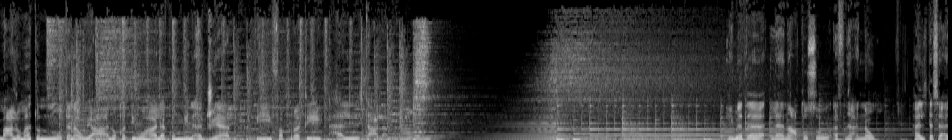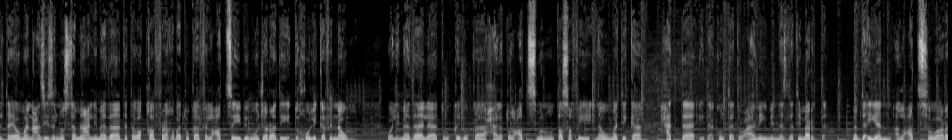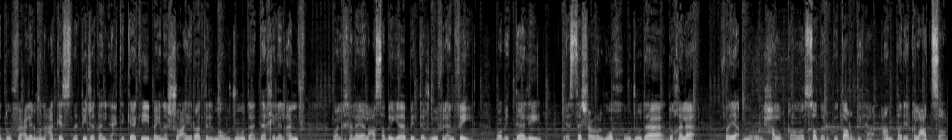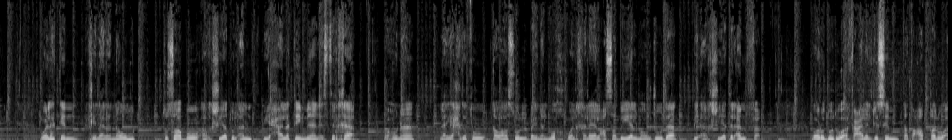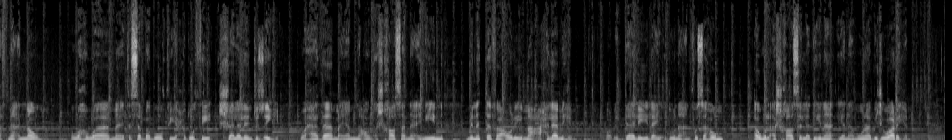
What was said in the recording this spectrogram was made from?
معلومات متنوعة نقدمها لكم من أجيال في فقرة هل تعلم؟ لماذا لا نعطس أثناء النوم؟ هل تساءلت يوما عزيزي المستمع لماذا تتوقف رغبتك في العطس بمجرد دخولك في النوم؟ ولماذا لا توقظك حالة العطس من منتصف نومتك حتى إذا كنت تعاني من نزلة مرد؟ مبدئيا العطس هو رد فعل منعكس نتيجة الاحتكاك بين الشعيرات الموجودة داخل الأنف والخلايا العصبية بالتجويف الأنفي وبالتالي يستشعر المخ وجود دخلاء فيأمر الحلق والصدر بطردها عن طريق العطس. ولكن خلال النوم تصاب أغشية الأنف بحالة من الاسترخاء وهنا لا يحدث تواصل بين المخ والخلايا العصبية الموجودة بأغشية الأنف. وردود أفعال الجسم تتعطل أثناء النوم وهو ما يتسبب في حدوث شلل جزئي وهذا ما يمنع الأشخاص النائمين من التفاعل مع أحلامهم وبالتالي لا يؤذون أنفسهم أو الأشخاص الذين ينامون بجوارهم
